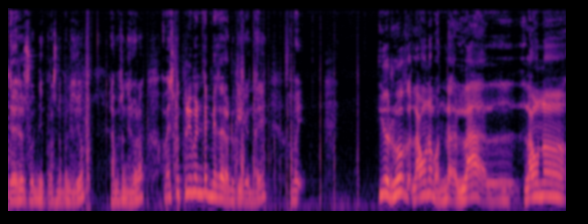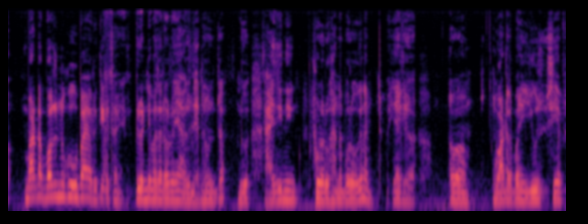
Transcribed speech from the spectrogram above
धेरै सोध्ने प्रश्न पनि हो यो। राम्रोसँग हेर्नु होला। अब यसको प्रिभेन्टिभ मेजरहरू के के भन्दाखेरि अब यो रोग लाउन भन्दा ला लाउनबाट बच्नुको उपायहरू के के छ? प्रिभेन्टिभ मेजरहरू यहाँ हजुरले हाइजिनिक फुडहरू खानु पऱ्यो किन यहाँ अब वाटर पनि युज सेफ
